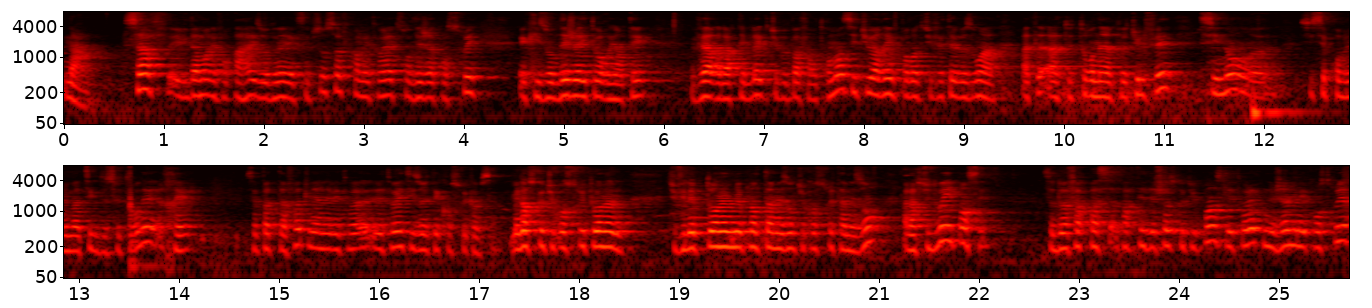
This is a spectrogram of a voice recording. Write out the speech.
Non. Sauf, évidemment, les fuqaha, ils ont donné l'exception, sauf quand les toilettes sont déjà construites et qu'ils ont déjà été orientés vers la qibla que tu ne peux pas faire autrement. Si tu arrives pendant que tu fais tes besoins à te, tourner un peu, tu le fais. Sinon, euh, si c'est problématique de se tourner, c'est pas de ta faute, les toilettes, ils ont été construits comme ça. Mais lorsque tu construis toi-même, tu fais toi-même le plan de ta maison, tu construis ta maison, alors tu dois y penser. Ça doit faire partie des choses que tu penses. Les toilettes, ne jamais les construire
